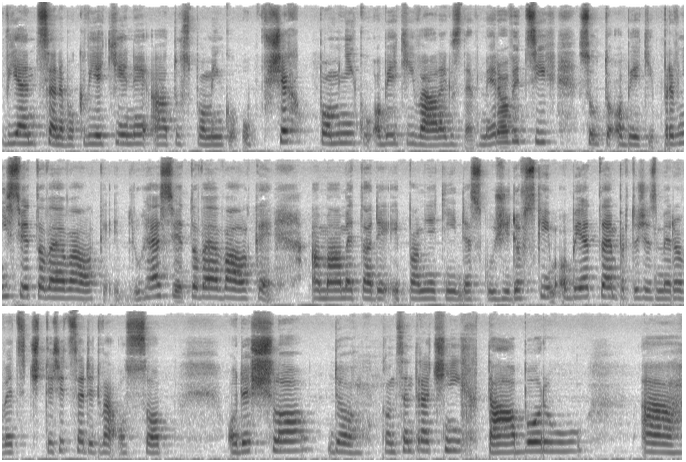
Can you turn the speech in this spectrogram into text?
věnce nebo květiny a tu vzpomínku u všech pomníků obětí válek zde v Mirovicích. Jsou to oběti první světové války i druhé světové války a máme tady i pamětní desku židovským obětem, protože z Mirovic 42 osob odešlo do koncentračních táborů a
